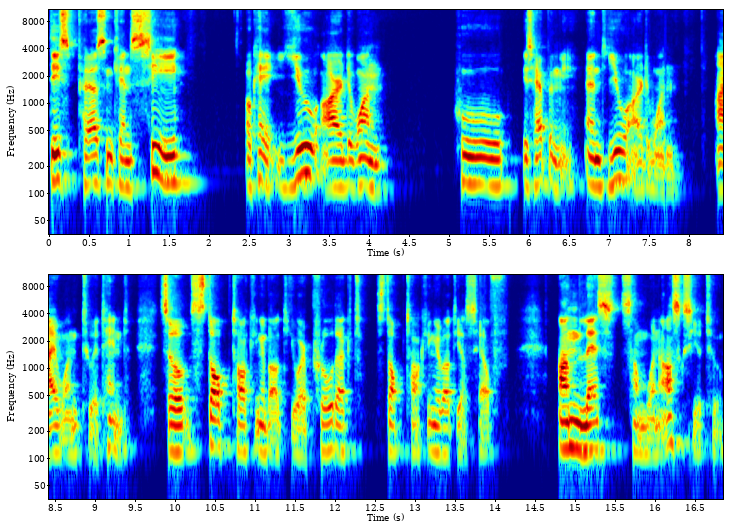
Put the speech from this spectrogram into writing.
this person can see, okay, you are the one who is helping me and you are the one I want to attend. So stop talking about your product, stop talking about yourself unless someone asks you to.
